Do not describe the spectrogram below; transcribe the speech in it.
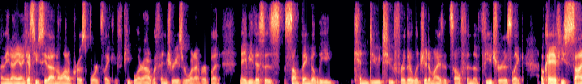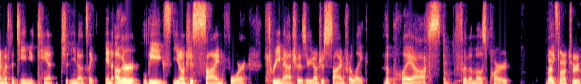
I mean, I, I guess you see that in a lot of pro sports, like if people are out with injuries or whatever, but maybe this is something the league can do to further legitimize itself in the future is like, okay, if you sign with a team, you can't, you know, it's like in other leagues, you don't just sign for three matches or you don't just sign for like the playoffs for the most part. That's Like, not true.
